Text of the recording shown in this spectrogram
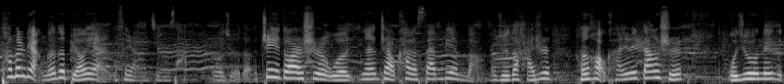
他们两个的表演非常精彩，我觉得这一段是我应该至少看了三遍吧，我觉得还是很好看，因为当时我就那个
